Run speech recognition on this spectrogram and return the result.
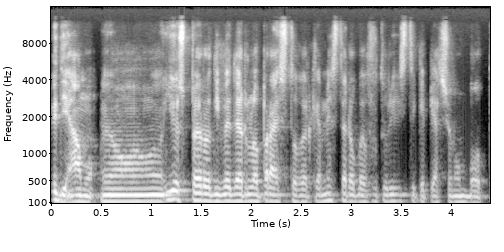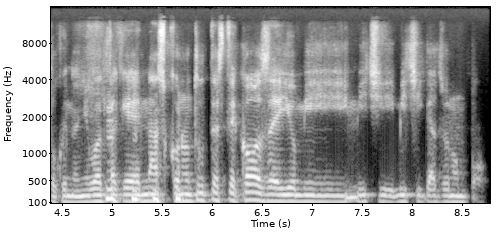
Vediamo, io spero di vederlo presto perché a me queste robe futuristiche piacciono un botto, quindi ogni volta che nascono tutte queste cose io mi, mi, ci, mi ci gazzono un po'.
